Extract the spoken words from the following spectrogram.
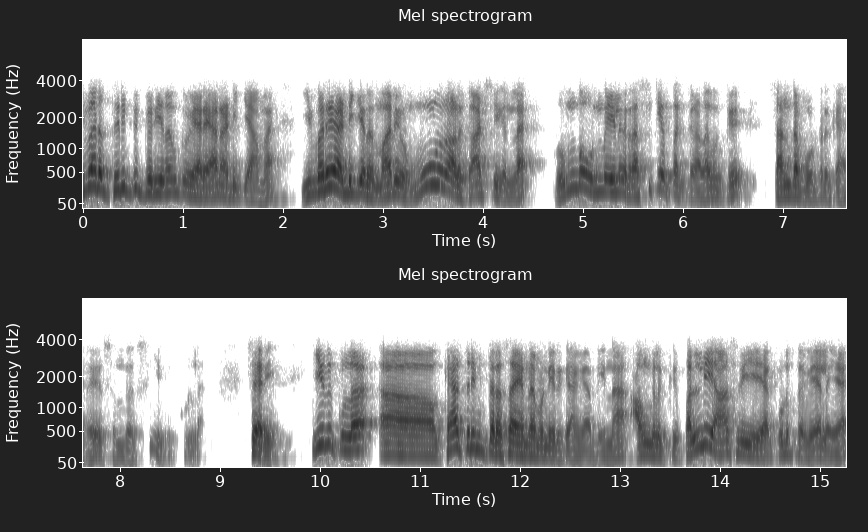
இவரை திருப்பி பெரிய அளவுக்கு வேற யாரும் அடிக்காம இவரே அடிக்கிறது மாதிரி ஒரு மூணு நாலு காட்சிகள்ல ரொம்ப உண்மையில ரசிக்கத்தக்க அளவுக்கு சண்டை போட்டிருக்காரு சுந்தர்சி இதுக்குள்ள. சரி இதுக்குள்ள கேத்ரின் தெரசா என்ன பண்ணியிருக்காங்க அப்படின்னா அவங்களுக்கு பள்ளி ஆசிரியையா கொடுத்த வேலையை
